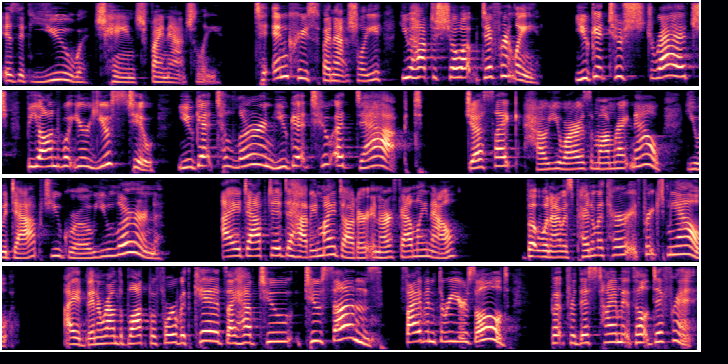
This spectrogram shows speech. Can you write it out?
is if you change financially. To increase financially, you have to show up differently. You get to stretch beyond what you're used to. You get to learn, you get to adapt. Just like how you are as a mom right now. You adapt, you grow, you learn. I adapted to having my daughter in our family now, but when I was pregnant with her, it freaked me out. I had been around the block before with kids. I have two two sons, 5 and 3 years old. But for this time it felt different.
